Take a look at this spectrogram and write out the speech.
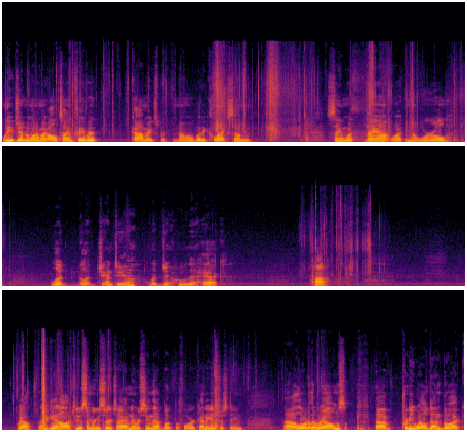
Legion, one of my all-time favorite comics, but nobody collects them. Same with that. What in the world? Legentia? Legit? Who the heck? Huh. Well, and again, I'll have to do some research. I have never seen that book before. Kind of interesting. Uh, Lord of the Realms. Uh, pretty well done book.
